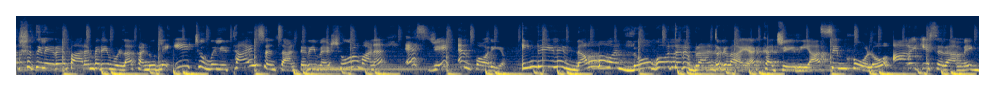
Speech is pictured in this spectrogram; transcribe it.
വർഷത്തിലേറെ പാരമ്പര്യമുള്ള കണ്ണൂരിലെ ഏറ്റവും വലിയ ടൈൽസ് ആൻഡ് സാനിറ്ററി വെയർ ഷോറൂമാണ് എസ് ജെ എംപോറിയം ഇന്ത്യയിലെ നമ്പർ വൺ ലോകോത്തര ബ്രാൻഡുകളായ Kajaria Simpolo R A K ceramic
